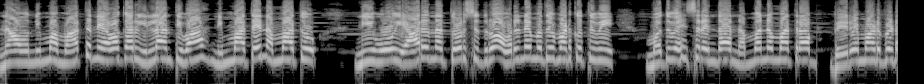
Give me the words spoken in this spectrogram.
ನಾವು ನಿಮ್ಮ ಮಾತನ್ನ ಯಾವಾಗಾರು ಇಲ್ಲ ಅಂತೀವಾ? ನಿಮ್ಮ ಮಾತೇ ನಮ್ಮ ಮಾತು. ನೀವು ಯಾರನ್ನ ತೋರಿಸಿದ್ರು ಅವರನ್ನೇ ಮದುವೆ ಮಾಡ್ಕೋತೀವಿ. ಮದುವೆ ಹೆಸರಿಂದ ನಮ್ಮನ್ನು ಮಾತ್ರ ಬೇರೆ ಮಾಡಬೇಡ.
